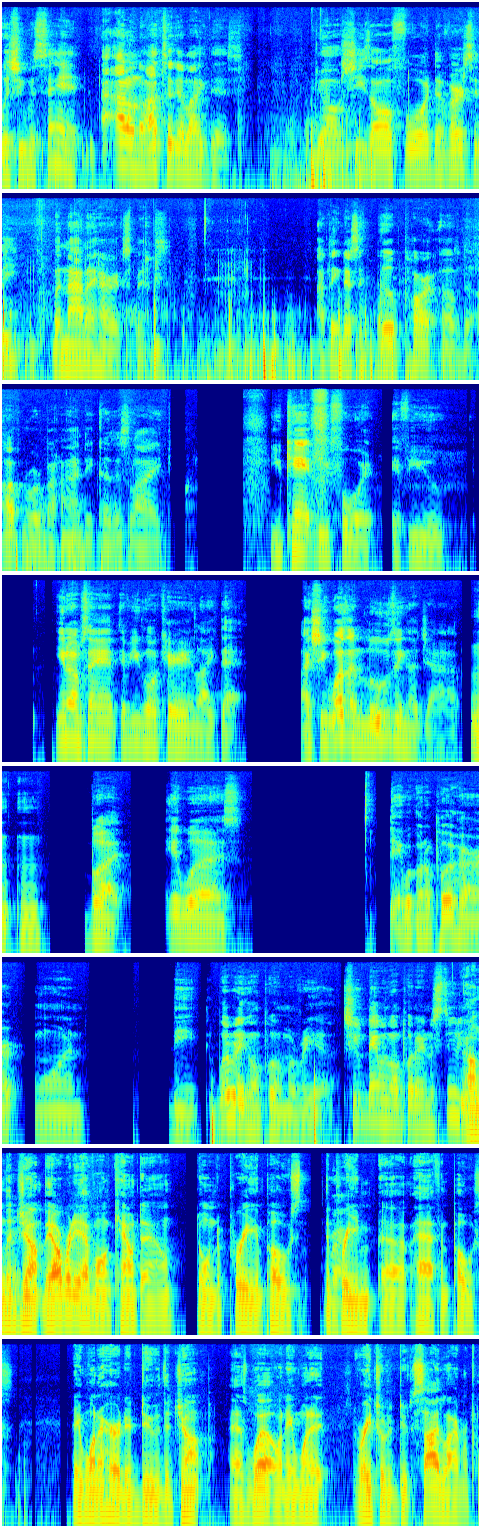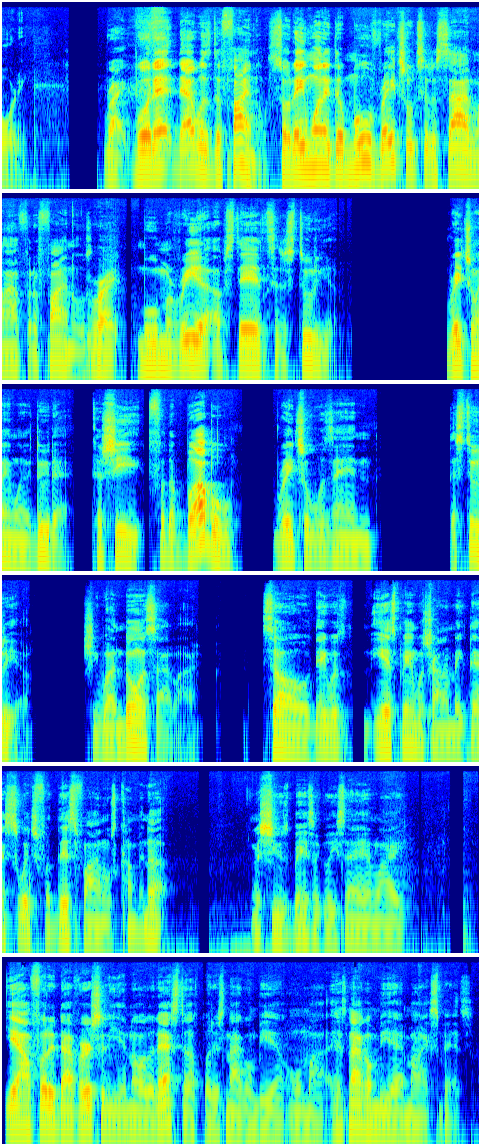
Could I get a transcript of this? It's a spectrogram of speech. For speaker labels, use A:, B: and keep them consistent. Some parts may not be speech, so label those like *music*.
A: what she was saying, I, I don't know. I took it like this. Yo, she's all for diversity, but not at her expense. I think that's a good part of the uproar behind it because it's like you can't be for it if you, you know what I'm saying? If you're gonna carry it like that, like she wasn't losing a job,
B: Mm-mm.
A: but it was they were gonna put her on the what were they gonna put Maria? She they were gonna put her in the studio
B: on the
A: right?
B: jump. They already have on countdown doing the pre and post, the
A: Right.
B: pre uh, half and post. They wanted her to do the jump as well, and they wanted Rachel to do the sideline reporting.
A: Right. Well, that that was the finals. So they wanted to move Rachel to the sideline for the finals.
B: Right.
A: Move Maria upstairs to the studio. Rachel ain't want to do that because she for the bubble. Rachel was in the studio. She wasn't doing sideline. So they was ESPN was trying to make that switch for this finals coming up, and she was basically saying like, "Yeah, I'm for the diversity and all of that stuff, but it's not gonna be at, on my. It's not gonna be at my expense."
